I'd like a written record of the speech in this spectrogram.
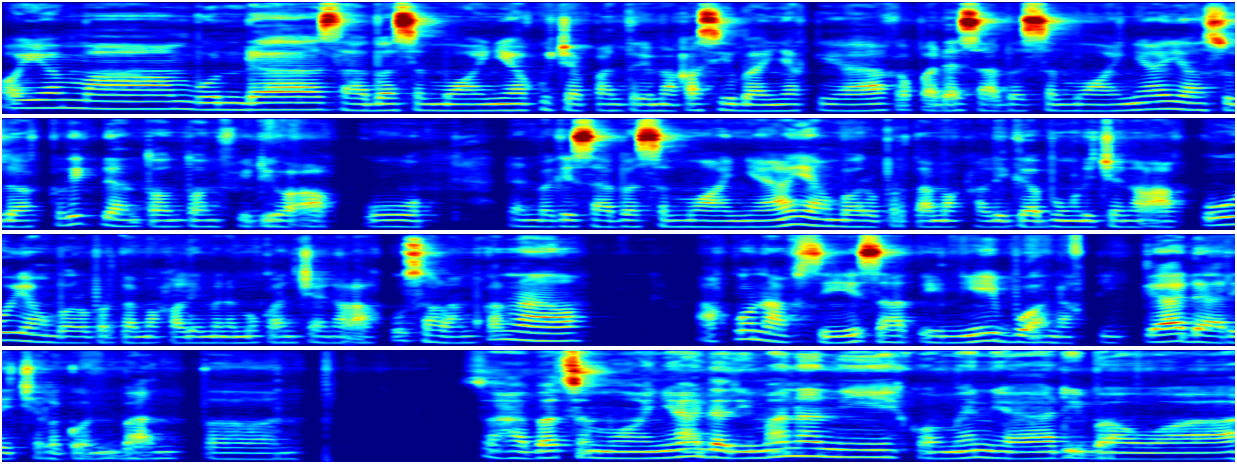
Oh ya mam, bunda, sahabat semuanya aku ucapkan terima kasih banyak ya kepada sahabat semuanya yang sudah klik dan tonton video aku. Dan bagi sahabat semuanya yang baru pertama kali gabung di channel aku, yang baru pertama kali menemukan channel aku, salam kenal. Aku Nafsi saat ini ibu anak tiga dari Cilegon, Banten. Sahabat semuanya dari mana nih? Komen ya di bawah.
